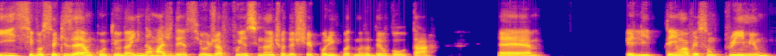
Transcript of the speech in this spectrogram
E se você quiser um conteúdo ainda mais denso, eu já fui assinante, eu deixei por enquanto, mas eu devo voltar. É, ele tem uma versão premium,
